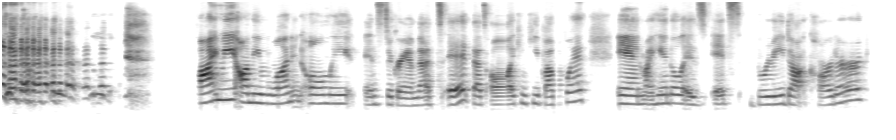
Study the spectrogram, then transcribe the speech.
Find me on the one and only Instagram. That's it. That's all I can keep up with. And my handle is it's brie.carter.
